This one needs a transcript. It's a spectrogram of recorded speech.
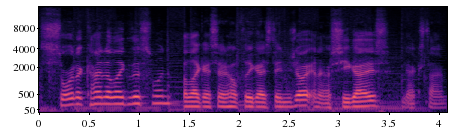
sort of kind of like this one. But like I said, hopefully you guys did enjoy, and I'll see you guys next time.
